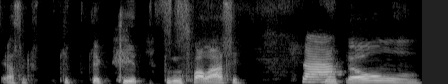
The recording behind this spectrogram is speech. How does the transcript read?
essa que, que, que tu nos falasse. Tá. Então,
